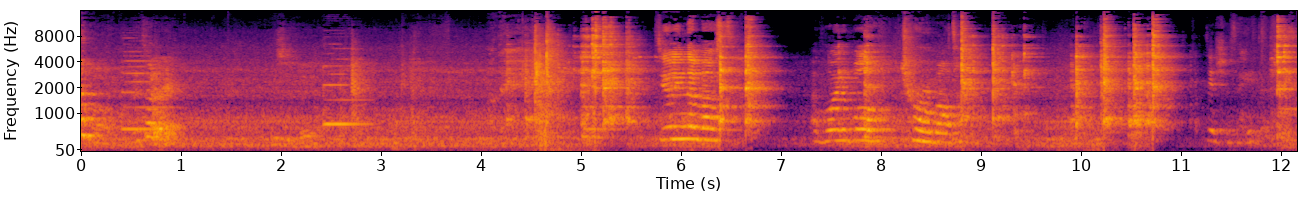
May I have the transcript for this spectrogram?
oh, it's alright. This is good. Doing the most avoidable chore of all time. Dishes, I hate dishes.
